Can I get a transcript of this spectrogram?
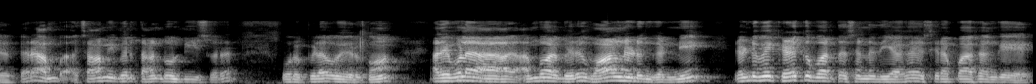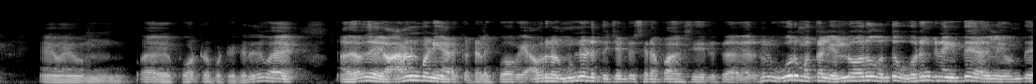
இருக்கார். அம்ப சாமி பேர் தாண்டோண்டீஸ்வரர் ஒரு பிளவு இருக்கும். அதே போல் அம்பாள் பேர் வாழ்நெடுங்கண்ணி. ரெண்டுமே கிழக்கு பார்த்த சன்னதியாக சிறப்பாக அங்கே போற்றப்பட்டிருக்கிறது. வ- அதாவது அரண்மனை அறக்கட்டளை கோவை. அவர்கள் முன்னெடுத்து சென்று சிறப்பாக செய்திருக்கிறார்கள். ஊர் மக்கள் எல்லோரும் வந்து ஒருங்கிணைந்து அதில் வந்து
